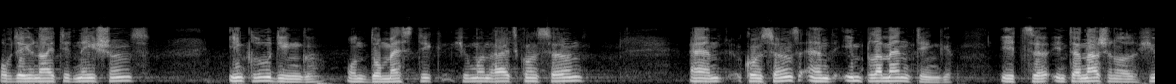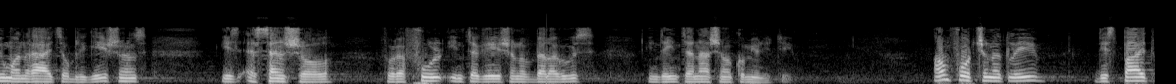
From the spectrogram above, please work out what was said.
of the United Nations, including on domestic human rights concern and concerns and implementing its uh, international human rights obligations is essential for a full integration of Belarus in the international community. Unfortunately, despite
